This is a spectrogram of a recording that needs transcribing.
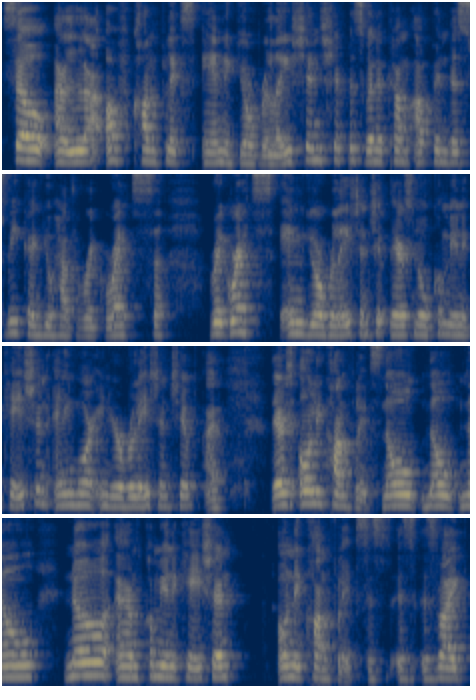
So a lot of conflicts in your relationship is going to come up in this week and you have regrets regrets in your relationship. There's no communication anymore in your relationship. Uh, there's only conflicts. No, no, no, no um communication. Only conflicts. It's, it's, it's like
